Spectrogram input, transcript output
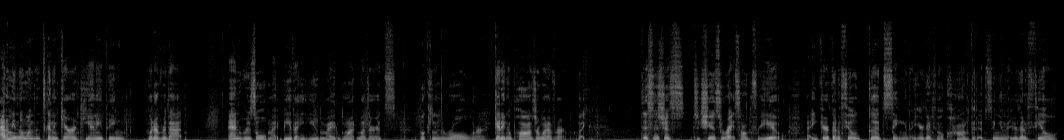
I don't mean the one that's going to guarantee anything, whatever that end result might be that you might want, whether it's booking the role or getting applause or whatever. Like, this is just to choose the right song for you that you're going to feel good singing, that you're going to feel confident singing, that you're going to feel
